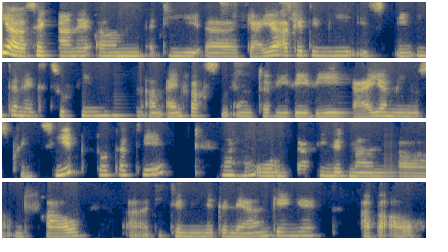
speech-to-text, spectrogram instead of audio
Ja, sehr gerne. Ähm, die äh, Gaia-Akademie ist im Internet zu finden, am einfachsten unter www.gaia-prinzip.at. Mhm. Und da findet man äh, und Frau äh, die Termine der Lerngänge, aber auch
